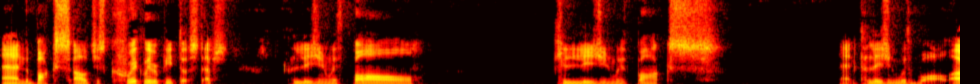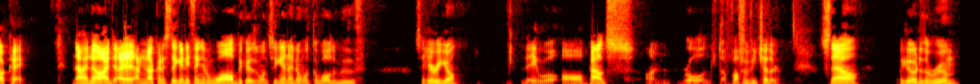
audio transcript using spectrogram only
And the box, I'll just quickly repeat those steps. Collision with ball. Collision with box. And collision with wall. Okay. Now I know I, I, I'm not going to stick anything in wall because once again I don't want the wall to move. So here we go. They will all bounce on roll and stuff off of each other. So now we go to the room.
